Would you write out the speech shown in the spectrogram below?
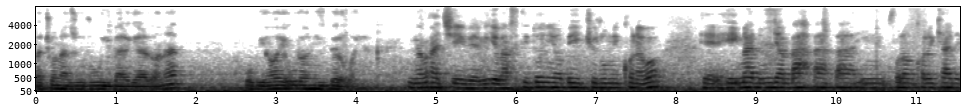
و چون از او روی برگرداند خوبی های او را نیز برباید. اینم عجیبه. میگه وقتی دنیا به یکی رو می‌کنه و هی میگن به به به این فلان کارو کرده.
